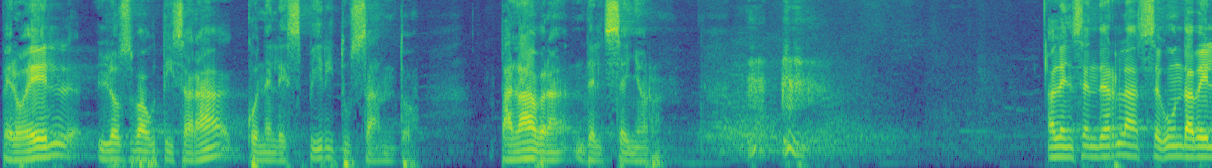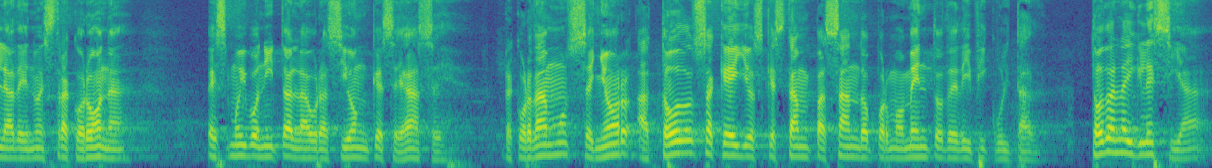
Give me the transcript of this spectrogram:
pero Él los bautizará con el Espíritu Santo. Palabra del Señor. Al encender la segunda vela de nuestra corona, es muy bonita la oración que se hace. Recordamos, Señor, a todos aquellos que están pasando por momentos de dificultad. Toda la iglesia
